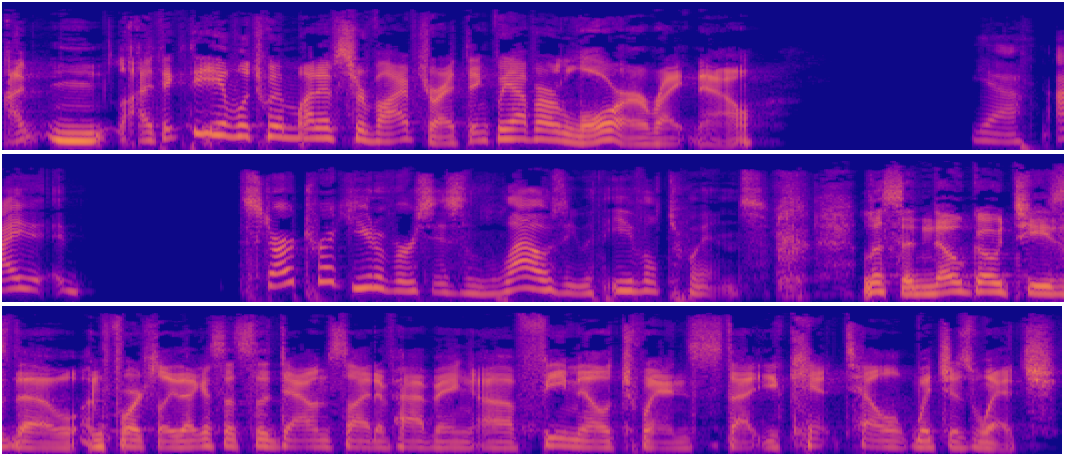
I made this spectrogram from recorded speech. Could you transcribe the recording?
I mm, I think the evil twin might have survived her. I think we have our lore right now. Yeah, I. Star Trek universe is lousy with evil twins. Listen, no goatees though. Unfortunately, I guess that's the downside of having uh, female twins that you can't tell which is which.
